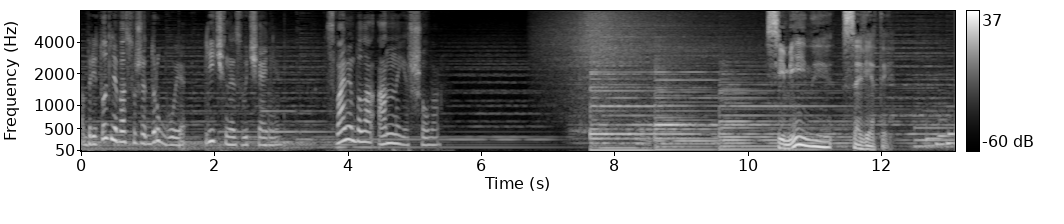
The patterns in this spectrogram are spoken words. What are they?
обретут для вас уже другое, личное звучание. С вами была Анна Ершова. Семейные советы –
